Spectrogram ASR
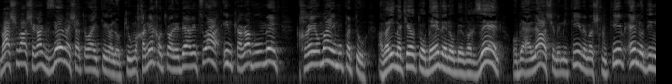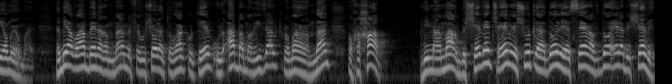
משמע שרק זה מה שהתורה התירה לו, כי הוא מחנך אותו על ידי הרצועה, אם קרה והוא מת, אחרי יומיים הוא פטור. אבל אם יכה אותו באבן או בברזל או בעלה שממיתים ומשחיתים, אין לו דין יום או. רבי אברהם בן הרמב"ם בפירושו לתורה כותב, ולאבא מריזל, כלומר הרמב"ם, הוכחה ממאמר בשבט שאין רשות לאדון לייסר עבדו אלא בשבט,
